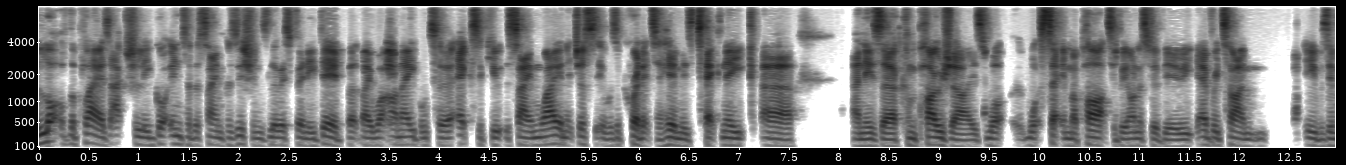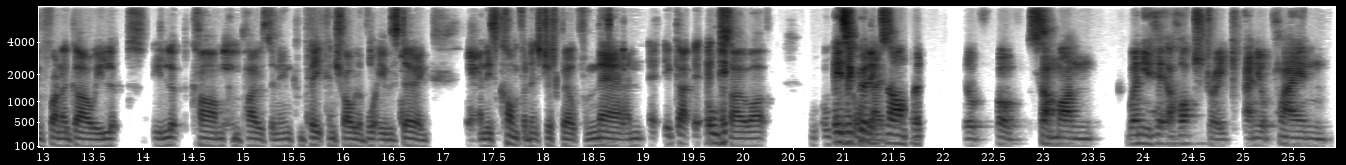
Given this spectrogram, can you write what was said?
a lot of the players actually got into the same positions Lewis Finney did, but they were unable to execute the same way. And it just it was a credit to him, his technique uh, and his uh, composure is what what set him apart. To be honest with you, every time he was in front of goal, he looked he looked calm, composed, and in complete control of what he was doing. And his confidence just built from there. And it, got, it also uh, he's a good example of, of someone when you hit a hot streak and you're playing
